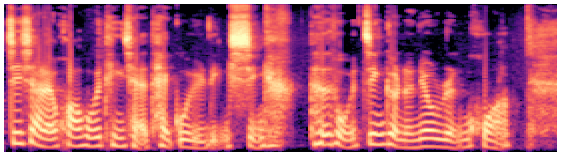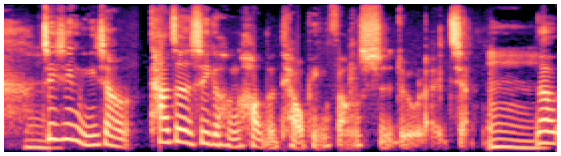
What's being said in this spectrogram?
接下来的话会不会听起来太过于灵性，但是我尽可能用人话。静心冥想，它真的是一个很好的调频方式，对我来讲。嗯，那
